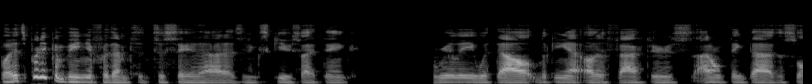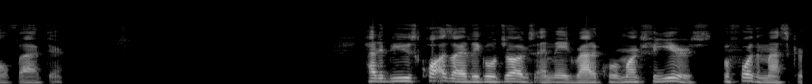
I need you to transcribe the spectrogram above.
But it's pretty convenient for them to, to say that as an excuse, I think. Really, without looking at other factors, I don't think that is a sole factor had abused quasi-legal drugs and made radical remarks for years before the massacre.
